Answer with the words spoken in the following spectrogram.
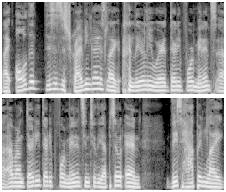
like all the this is describing guys like literally we're 34 minutes uh, around 30 34 minutes into the episode and this happened like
